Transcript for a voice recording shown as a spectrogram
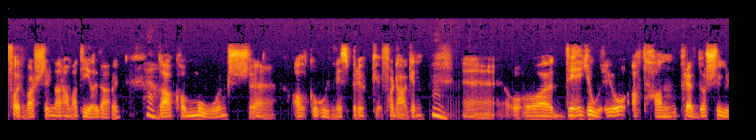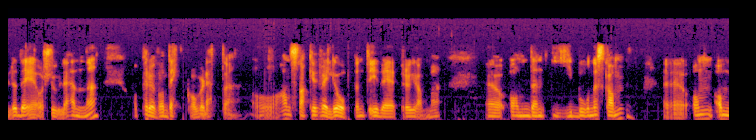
forvarsel når han var ti år gammel. Ja. Da kom morens eh, alkoholmisbruk for dagen. Mm. Eh, og det gjorde jo at han prøvde å skjule det og skjule henne, og prøve å dekke over dette. Og han snakker veldig åpent i det programmet eh, om den iboende skammen. Eh, om, om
